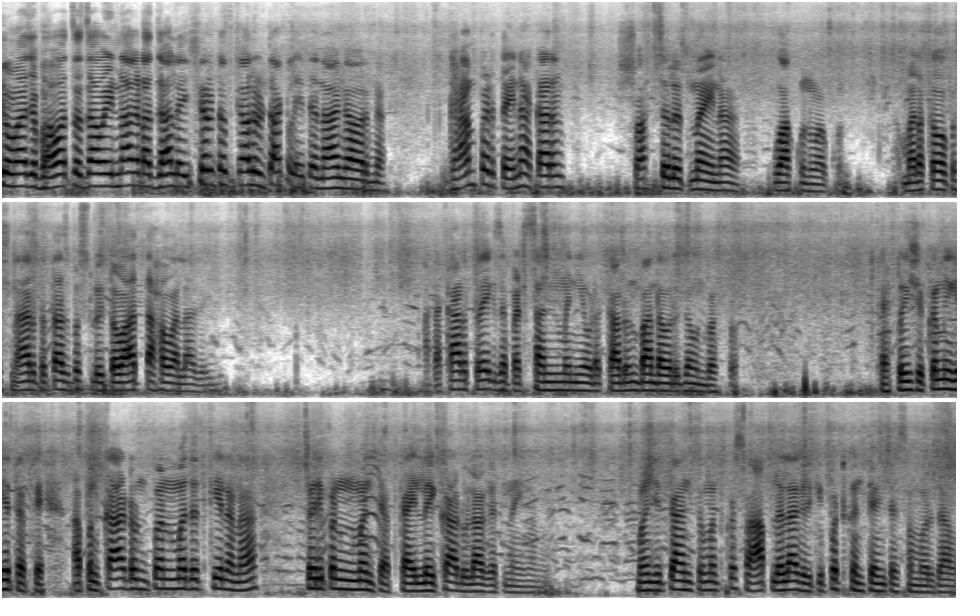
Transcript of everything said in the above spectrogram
तो माझ्या भावाचा जावाई नागडा झालाय शर्टच काढून टाकलंय त्यानं अंगावरनं घाम पडतंय ना कारण श्वास चलत नाही ना वाकून वाकून मला कवापासून अर्धा तास बसलोय तेव्हा आता हवा लागायली. आता काढतो एक झपाट सानमणी एवढा काढून बांधावर जाऊन बसतो. काय पैसे कमी घेतात काय? आपण काढून पण मदत केलं ना तरी पण म्हणतात काय लय काढू लागत नाही म्हणून. म्हणजे त्यांचं मत कसं आपलं लागलं की पटकन त्यांच्यासमोर जावं.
